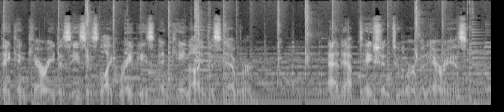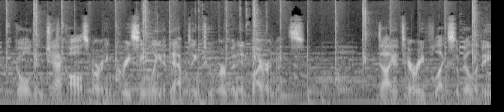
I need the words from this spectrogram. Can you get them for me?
they can carry diseases like rabies and canine distemper. Adaptation to urban areas, golden jackals are increasingly adapting to urban environments. Dietary flexibility,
